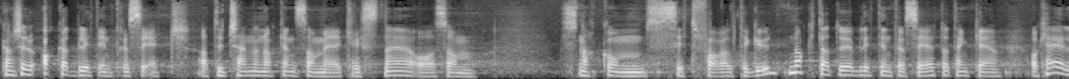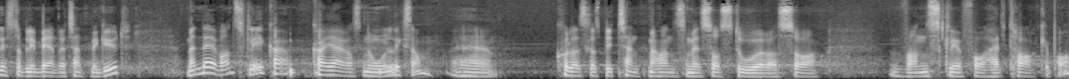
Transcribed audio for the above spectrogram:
kanskje er du akkurat blitt interessert. At du kjenner noen som er kristne, og som snakker om sitt forhold til Gud. Nok til at du er blitt interessert og tenker ok, jeg har lyst til å bli bedre kjent med Gud. Men det er vanskelig. Hva, hva gjør oss nå, liksom? Eh, hvordan skal vi bli kjent med Han som er så stor og så vanskelig å få helt taket på?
